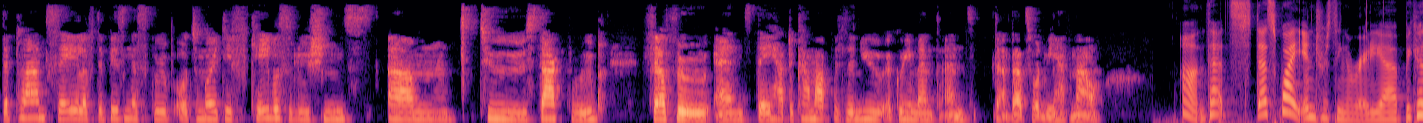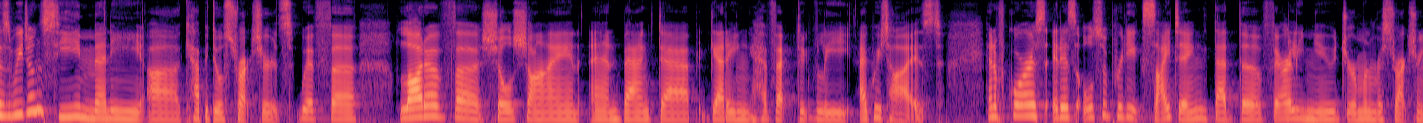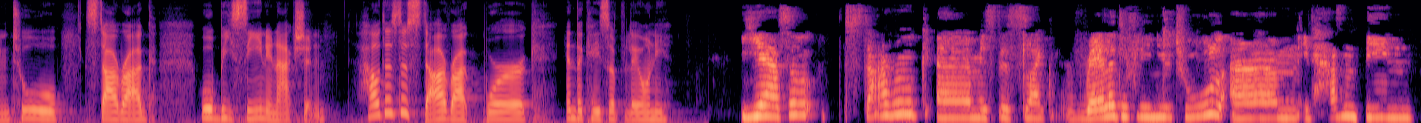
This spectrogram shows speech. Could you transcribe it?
the planned sale of the business group Automotive Cable Solutions um, to Stark Group fell through, and they had to come up with a new agreement, and that, that's what we have now. Oh, that's that's quite interesting, Aurelia, because we don't see many uh, capital structures with a lot of uh, shine and bank debt getting effectively equitized. And of course, it is also pretty exciting that the fairly new German restructuring tool, StaRUG, will be seen in action. How does the StaRUG work in the case of Leoni? Yeah, so StaRUG um, is this like relatively new tool. Um, it hasn't been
